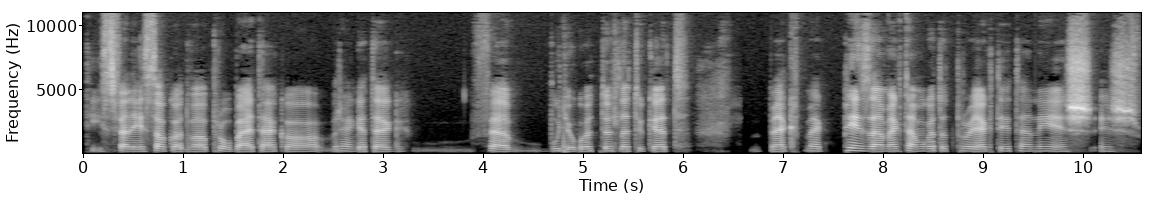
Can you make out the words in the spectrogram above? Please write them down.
tíz felé szakadva próbálták a rengeteg felbugyogott ötletüket meg, meg pénzzel megtámogatott projekté tenni, és, és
